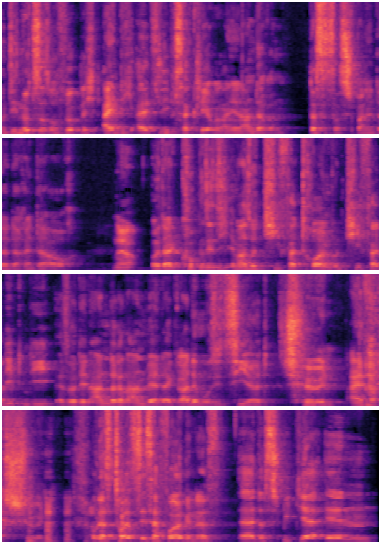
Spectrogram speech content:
und die nutzen es auch wirklich eigentlich als Liebeserklärung an den anderen. Das ist das Spannende dahinter auch. Ja. Und dann gucken sie sich immer so tief verträumt und tief verliebt in die, also den anderen an, während er gerade musiziert. Schön. Einfach schön. und das Tollste ist ja folgendes. Äh, das spielt ja in,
